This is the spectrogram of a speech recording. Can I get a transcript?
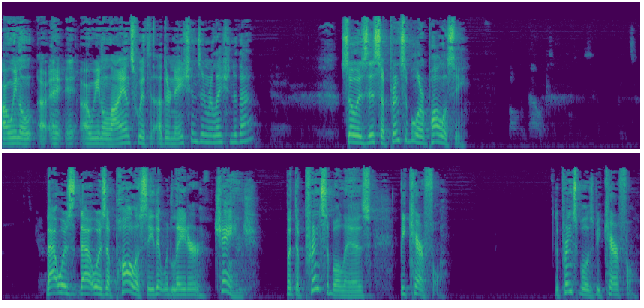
are we, in, uh, are we in alliance with other nations in relation to that? So is this a principle or a policy? That was, that was a policy that would later change. But the principle is be careful. The principle is be careful.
